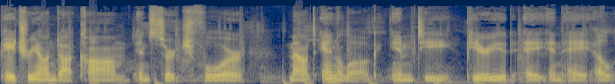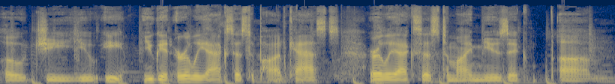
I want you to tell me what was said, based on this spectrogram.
patreon.com and search for Mount Analogue, MT, period, A N A L O G U E. You get early access to podcasts, early access to my music, um,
